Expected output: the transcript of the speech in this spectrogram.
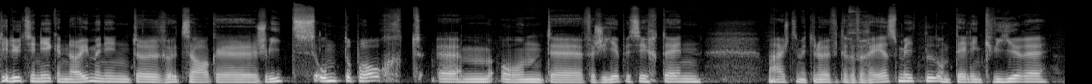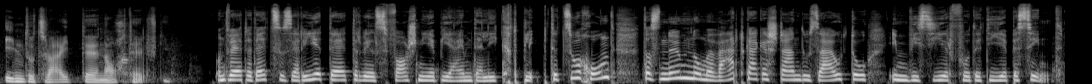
Die Leute sind irgendwann in der würde sagen, Schweiz untergebracht ähm, und äh, verschieben sich dann meistens mit den öffentlichen Verkehrsmitteln und delinquieren in der zweiten Nachthälfte. Und werden dort zu Serientäter, weil es fast nie bei einem Delikt bleibt. Dazu kommt, dass nicht mehr nur Wertgegenstände aus Auto im Visier der Diebe sind.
